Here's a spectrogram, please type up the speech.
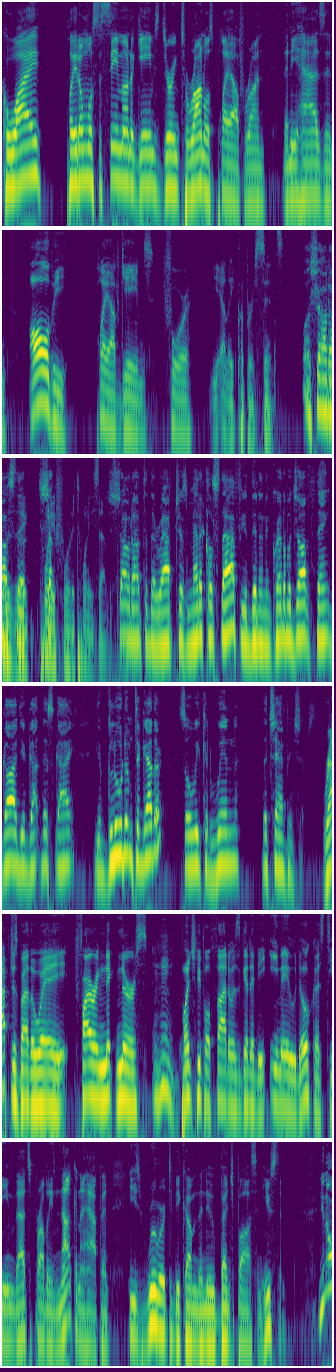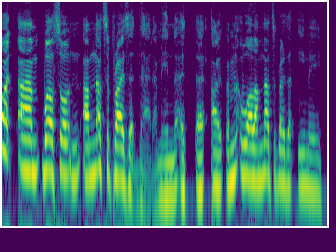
Kawhi played almost the same amount of games during Toronto's playoff run than he has in all the playoff games for the LA Clippers since. Well, shout out to like the, twenty four to twenty seven. Shout out to the Raptors medical staff. You did an incredible job. Thank God you got this guy. You glued him together so we could win the championships. Raptors, by the way, firing Nick Nurse. Mm-hmm. A bunch of people thought it was going to be Ime Udoka's team. That's probably not going to happen. He's rumored to become the new bench boss in Houston. You know what? Um, well, so I'm not surprised at that. I mean, I, I, I'm well, I'm not surprised that Ime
